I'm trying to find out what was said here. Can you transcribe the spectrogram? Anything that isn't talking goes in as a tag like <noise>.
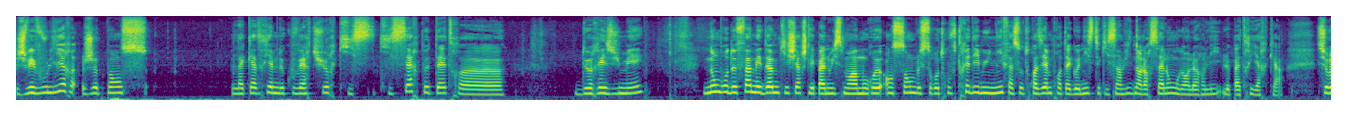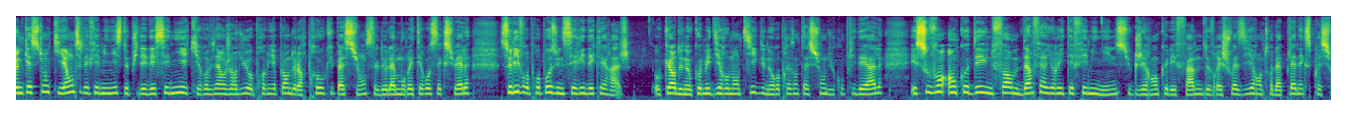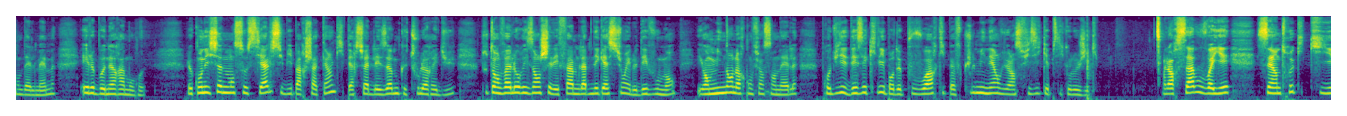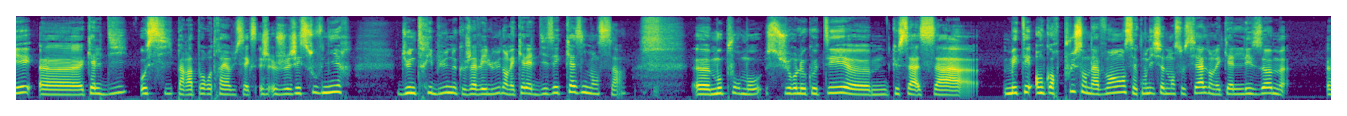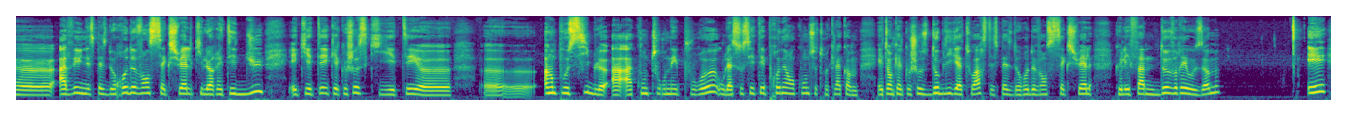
je vais vous lire, je pense, la quatrième de couverture qui, sert peut-être euh, de résumé. Nombre de femmes et d'hommes qui cherchent l'épanouissement amoureux ensemble se retrouvent très démunis face au troisième protagoniste qui s'invite dans leur salon ou dans leur lit, le patriarcat. Sur une question qui hante les féministes depuis des décennies et qui revient aujourd'hui au premier plan de leurs préoccupations, celle de l'amour hétérosexuel, ce livre propose une série d'éclairages. Au cœur de nos comédies romantiques, de nos représentations du couple idéal, est souvent encodée une forme d'infériorité féminine, suggérant que les femmes devraient choisir entre la pleine expression d'elles-mêmes et le bonheur amoureux. Le conditionnement social subi par chacun, qui persuade les hommes que tout leur est dû, tout en valorisant chez les femmes l'abnégation et le dévouement, et en minant leur confiance en elles, produit des déséquilibres de pouvoir qui peuvent culminer en violence physique et psychologique. Alors ça, vous voyez, c'est un truc qui est euh, qu'elle dit aussi par rapport au travers du sexe. J'ai souvenir d'une tribune que j'avais lue dans laquelle elle disait quasiment ça, euh, mot pour mot, sur le côté euh, que ça, ça mettait encore plus en avant ces conditionnements sociaux dans lesquels les hommes euh, avaient une espèce de redevance sexuelle qui leur était due et qui était quelque chose qui était impossible à, contourner pour eux, où la société prenait en compte ce truc-là comme étant quelque chose d'obligatoire, cette espèce de redevance sexuelle que les femmes devraient aux hommes, et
